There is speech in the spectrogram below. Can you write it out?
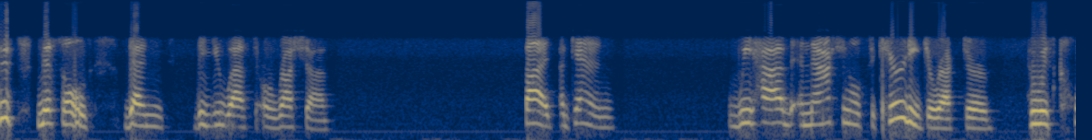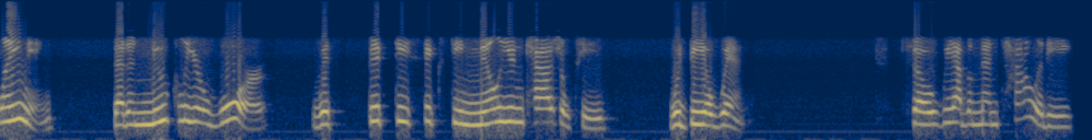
missiles, than the U.S. or Russia. But again, we have a national security director who is claiming that a nuclear war with 50, 60 million casualties would be a win. So we have a mentality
